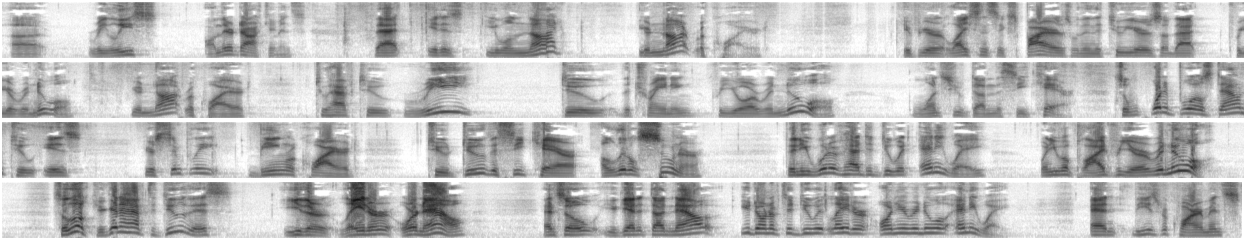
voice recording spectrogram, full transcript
uh, release on their documents that it is you will not you're not required if your license expires within the two years of that for your renewal, you're not required to have to redo the training for your renewal once you've done the C care. So what it boils down to is you're simply being required to do the C care a little sooner than you would have had to do it anyway when you've applied for your renewal. So look, you're going to have to do this either later or now. And so you get it done now, you don't have to do it later on your renewal anyway. And these requirements,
